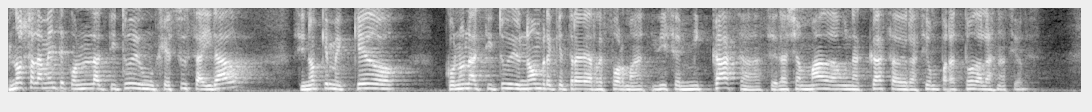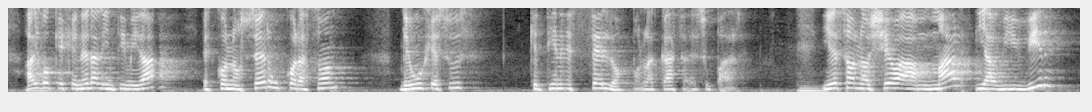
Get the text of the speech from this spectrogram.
no solamente con la actitud de un Jesús airado, sino que me quedo con una actitud de un hombre que trae reforma y dice, mi casa será llamada una casa de oración para todas las naciones. Algo que genera la intimidad es conocer un corazón de un Jesús que tiene celo por la casa de su Padre. Y eso nos lleva a amar y a vivir.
